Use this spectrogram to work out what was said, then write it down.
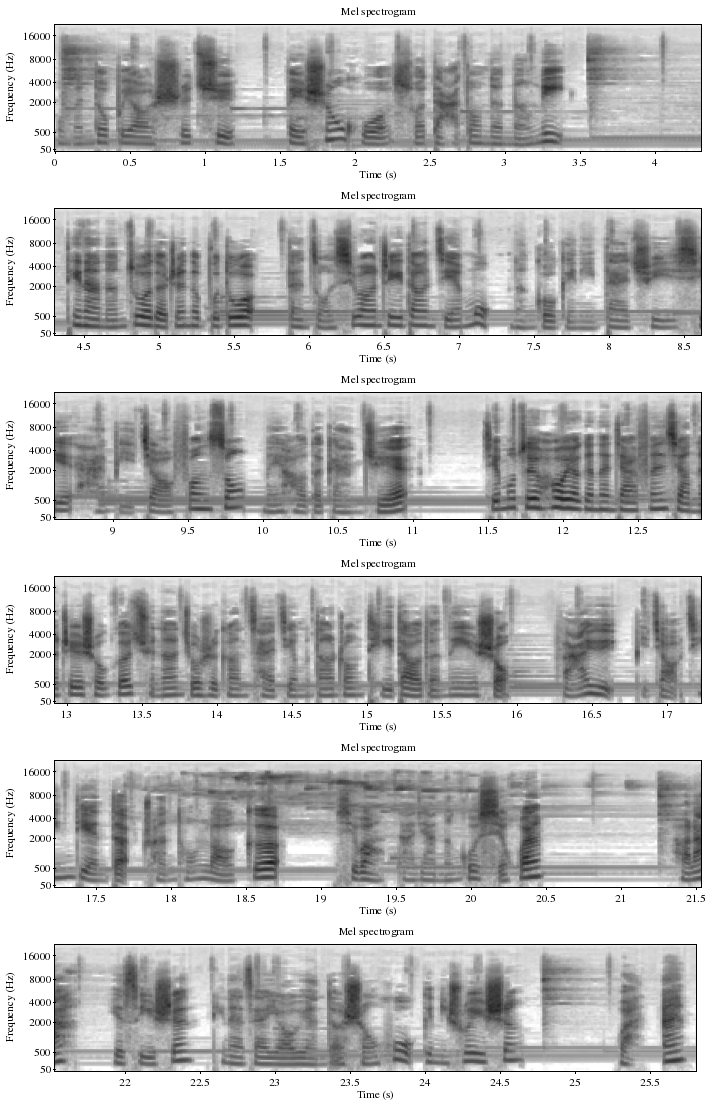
我们都不要失去被生活所打动的能力。Tina 能做的真的不多，但总希望这一档节目能够给你带去一些还比较放松、美好的感觉。节目最后要跟大家分享的这首歌曲呢，就是刚才节目当中提到的那一首法语比较经典的传统老歌，希望大家能够喜欢。好啦，夜色已深听来在遥远的神户跟你说一声。晚安。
